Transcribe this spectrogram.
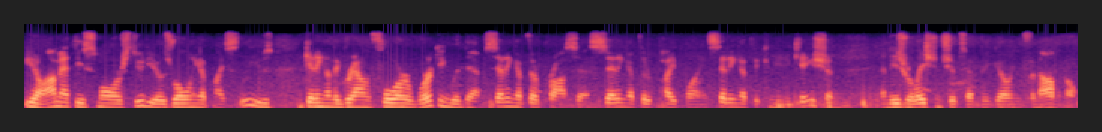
you know I'm at these smaller studios rolling up my sleeves, getting on the ground floor, working with them, setting up their process, setting up their pipeline, setting up the communication, and these relationships have been going phenomenal.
